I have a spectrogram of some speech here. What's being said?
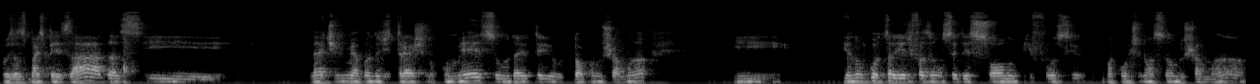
coisas mais pesadas e né, tive minha banda de trash no começo, daí eu, tenho, eu toco no Xamã e eu não gostaria de fazer um CD solo que fosse uma continuação do Xamã,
